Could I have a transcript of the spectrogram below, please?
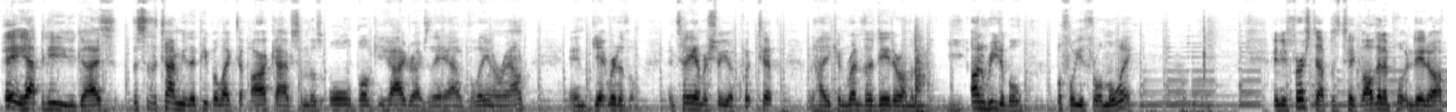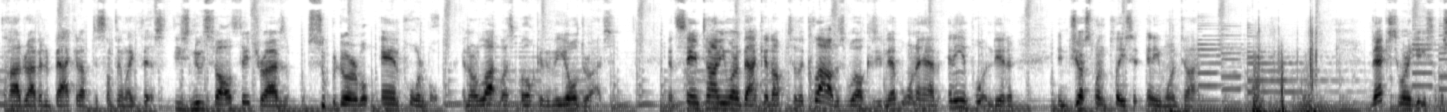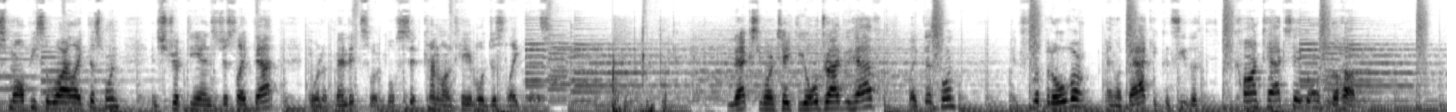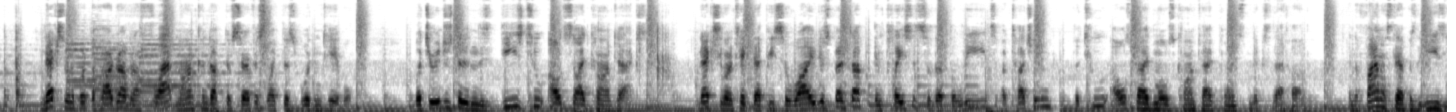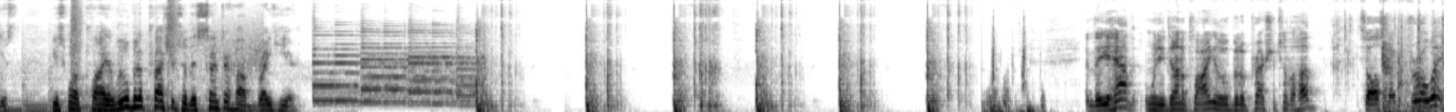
Hey, happy new year, you guys. This is the time that people like to archive some of those old bulky hard drives they have laying around and get rid of them. And today I'm going to show you a quick tip on how you can render the data on them unreadable before you throw them away. And your first step is to take all that important data off the hard drive and back it up to something like this. These new solid state drives are super durable and portable and are a lot less bulky than the old drives. At the same time, you want to back it up to the cloud as well because you never want to have any important data in just one place at any one time. Next, you want to get yourself a small piece of wire like this one and strip the ends just like that. You want to bend it so it will sit kind of on a table just like this. Next, you want to take the old drive you have, like this one, and flip it over. And the back, you can see the contacts here going to the hub. Next, you want to put the hard drive on a flat, non-conductive surface like this wooden table. What you're interested in is these two outside contacts. Next, you want to take that piece of wire you just bent up and place it so that the leads are touching the two outside most contact points next to that hub. And the final step is the easiest. You just want to apply a little bit of pressure to the center hub right here. And there you have it. When you're done applying a little bit of pressure to the hub, it's all set to throw away.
